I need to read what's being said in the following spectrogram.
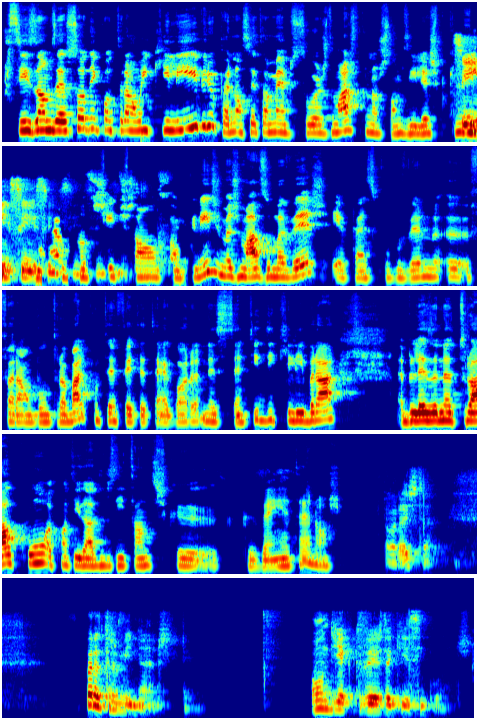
Precisamos é só de encontrar um equilíbrio para não ser também pessoas demais, porque nós somos ilhas pequeninas, sim, sim, sim, os nossos sítios são, são pequeninos, mas mais uma vez eu penso que o governo uh, fará um bom trabalho, como tem feito até agora, nesse sentido de equilibrar a beleza natural com a quantidade de visitantes que, que vêm até nós. Ora, está. Para terminar, onde é que te vês daqui a 5 anos?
